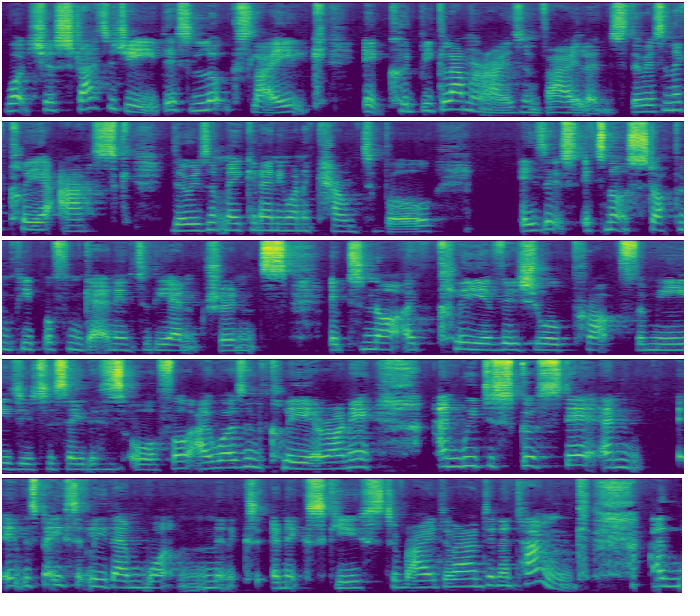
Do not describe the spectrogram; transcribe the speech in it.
what's your strategy? This looks like it could be glamorizing violence. There isn't a clear ask. There isn't making anyone accountable. Is it it's not stopping people from getting into the entrance. It's not a clear visual prop for media to say this is awful. I wasn't clear on it and we discussed it and it was basically an, ex- an, excuse to ride around in a tank. And,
